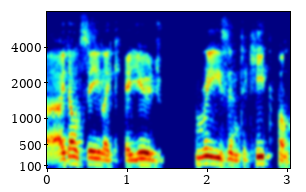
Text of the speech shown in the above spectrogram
I don't see like a huge reason to keep him.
